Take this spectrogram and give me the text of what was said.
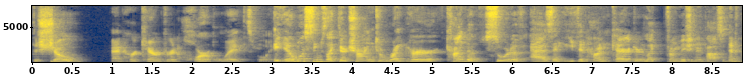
the show and her character in a horrible way at this point. It almost seems like they're trying to write her kind of sort of as an Ethan Hunt character, like from Mission Impossible. and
